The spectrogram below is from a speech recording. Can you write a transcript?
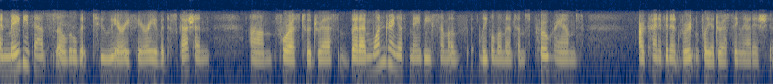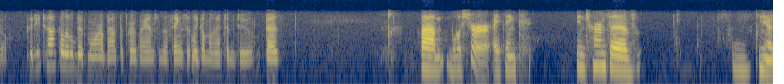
And maybe that's a little bit too airy fairy of a discussion um, for us to address, but I'm wondering if maybe some of Legal Momentum's programs are kind of inadvertently addressing that issue. Could you talk a little bit more about the programs and the things that Legal Momentum do does? Um, well, sure. I think in terms of you know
